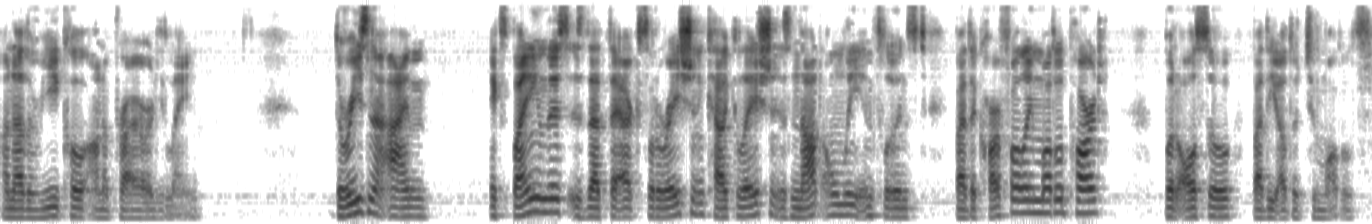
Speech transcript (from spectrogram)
another vehicle on a priority lane. The reason I'm explaining this is that the acceleration calculation is not only influenced by the car following model part, but also by the other two models.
